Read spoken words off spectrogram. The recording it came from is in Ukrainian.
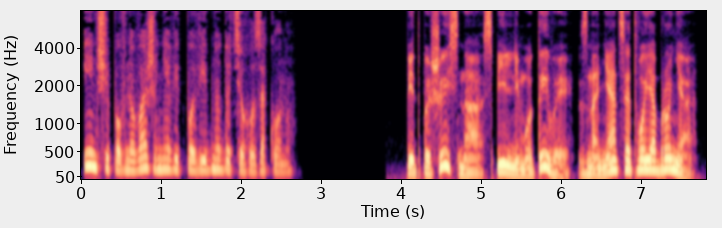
інші повноваження відповідно до цього закону. Підпишись на спільні мотиви, знання це твоя броня.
